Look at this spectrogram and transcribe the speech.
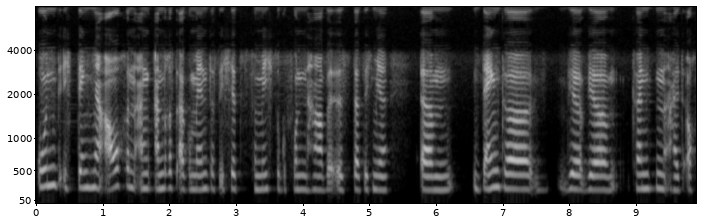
Und ich denke mir auch, ein anderes Argument, das ich jetzt für mich so gefunden habe, ist, dass ich mir ähm, denke, wir, wir könnten halt auch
